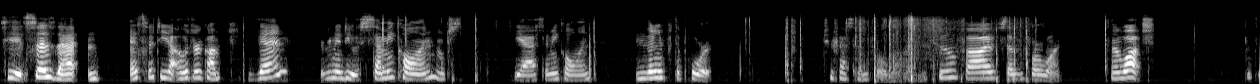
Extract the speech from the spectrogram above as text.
See, it says that, s50.host.com. Then you're going to do a semicolon, which is, yeah, semicolon, and then you put the port. 25741. 25741. Now watch. It's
